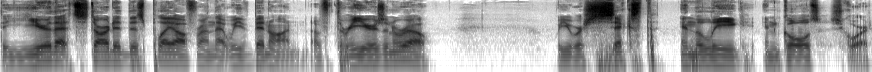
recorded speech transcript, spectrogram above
the year that started this playoff run that we've been on of three years in a row, we were sixth in the league in goals scored.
